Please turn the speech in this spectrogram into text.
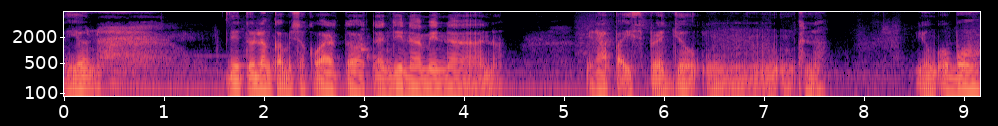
Ayun. Dito lang kami sa kwarto at hindi namin na ano pinapa-spread yung mm, ano yung ubo.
